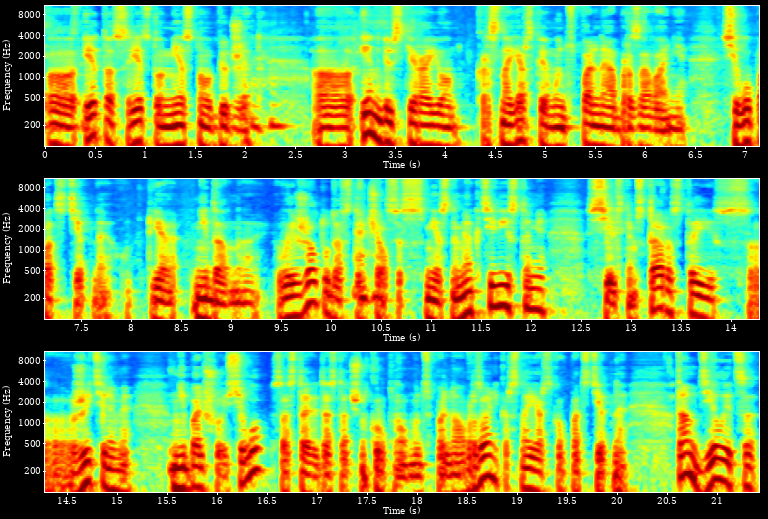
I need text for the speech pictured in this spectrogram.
да, – это средства местного бюджета. Угу. Энгельский район, Красноярское муниципальное образование, село Подстепное. Вот я недавно выезжал туда, встречался uh с местными активистами, с сельским старостой, с э, жителями. Небольшое село в составе достаточно крупного муниципального образования Красноярского подстепное. Там делается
